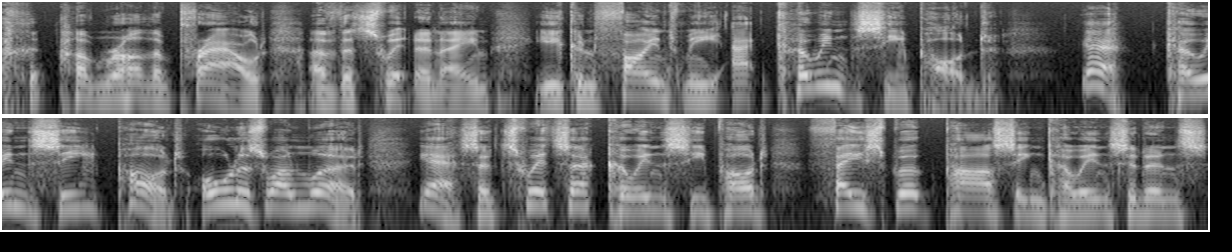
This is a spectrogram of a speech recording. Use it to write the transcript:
I'm rather proud of the Twitter name. You can find me at CoincyPod. Yeah, Coincy Pod, all as one word. Yeah, so Twitter, Coincy Pod, Facebook, Passing Coincidence.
